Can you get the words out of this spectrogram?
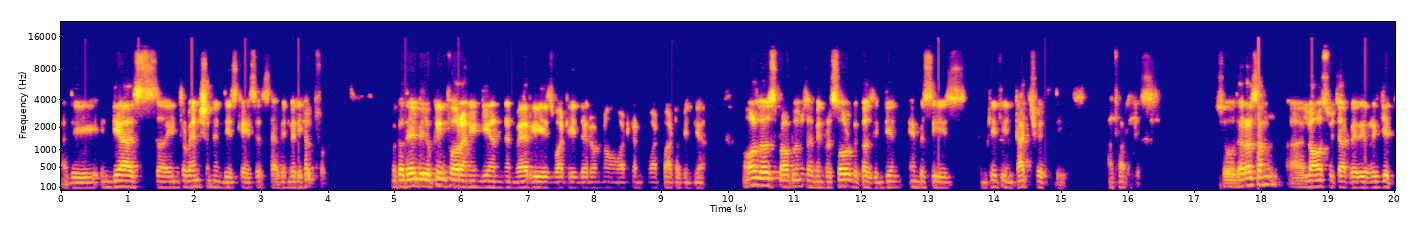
uh, the India's uh, intervention in these cases have been very helpful because they'll be looking for an Indian and where he is, what he is. They don't know what what part of India All those problems have been resolved because Indian embassy is completely in touch with these authorities. So there are some uh, laws which are very rigid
